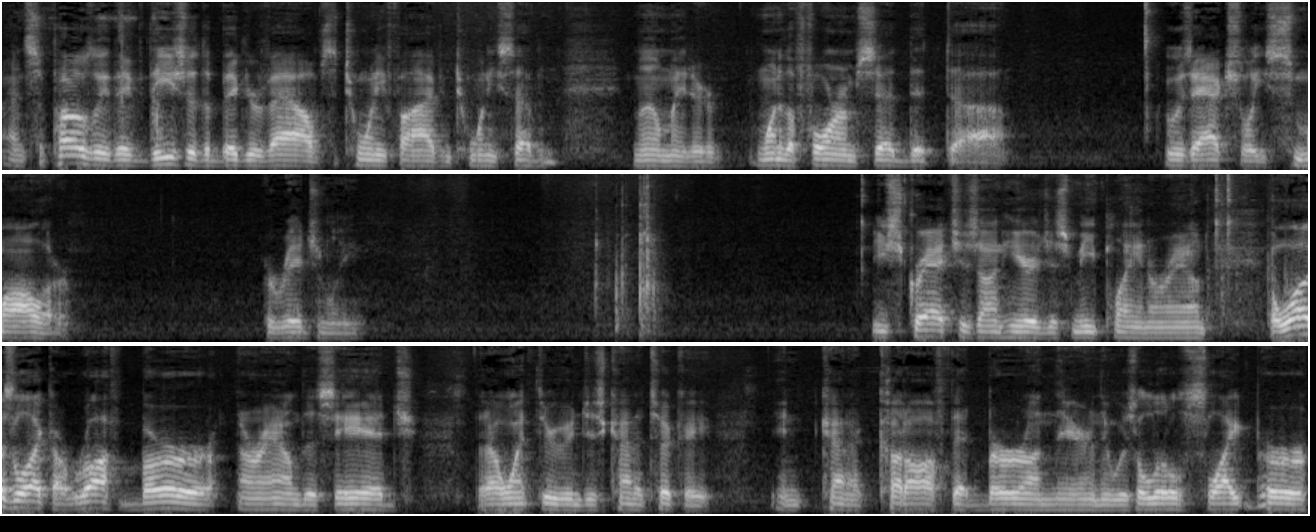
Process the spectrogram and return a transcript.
And supposedly these are the bigger valves, the 25 and 27 millimeter. One of the forums said that uh, it was actually smaller originally. These scratches on here are just me playing around. It was like a rough burr around this edge that I went through and just kind of took a and kind of cut off that burr on there and there was a little slight burr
